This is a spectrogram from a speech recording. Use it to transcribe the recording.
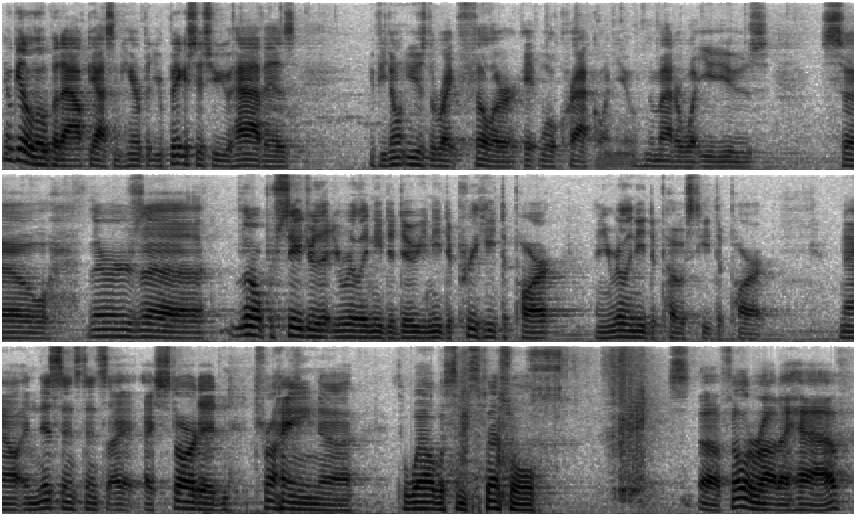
You'll get a little bit of outgassing here, but your biggest issue you have is if you don't use the right filler, it will crack on you, no matter what you use. So there's a little procedure that you really need to do. You need to preheat the part, and you really need to post-heat the part. Now, in this instance, I, I started trying uh, to weld with some special uh, filler rod I have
